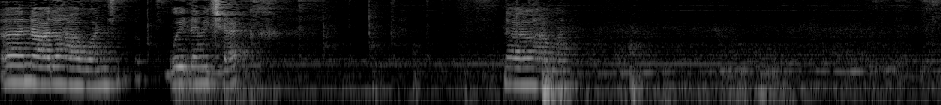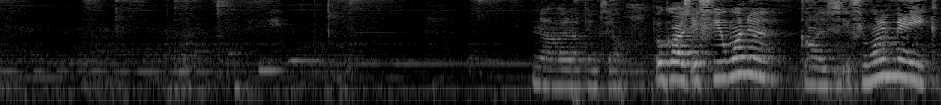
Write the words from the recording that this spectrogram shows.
Uh, no, I don't have one. Wait, let me check. No, I don't have one. No, I don't think so. But guys, if you wanna, guys, if you wanna make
